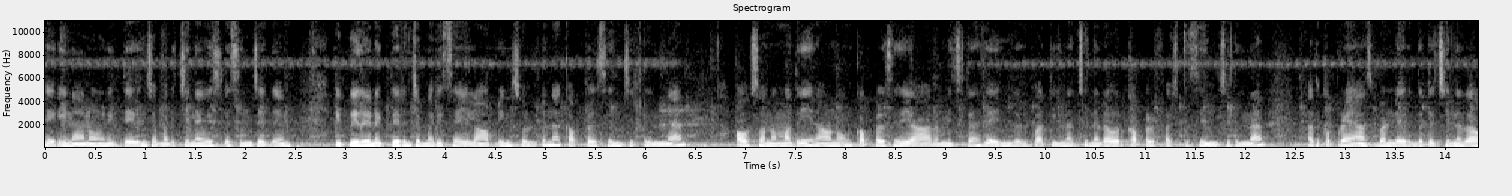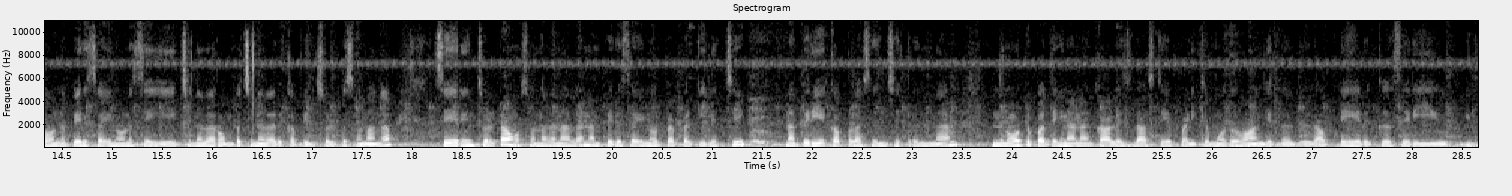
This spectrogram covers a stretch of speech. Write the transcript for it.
சரி நானும் எனக்கு தெரிஞ்ச மாதிரி சின்ன வயசில் செஞ்சது இப்போ இது எனக்கு தெரிஞ்ச மாதிரி செய்யலாம் அப்படின்னு சொல்லிட்டு நான் கப்பல் செஞ்சுட்டு இருந்தேன். அவர் சொன்ன மாதிரியே நானும் கப்பல் செய்ய ஆரம்பிச்சிட்டேன். செஞ்சது பார்த்திங்கன்னா சின்னதாக ஒரு கப்பல் ஃபஸ்ட்டு செஞ்சுருந்தேன். அதுக்கப்புறம் என் ஹஸ்பண்ட் இருந்துட்டு சின்னதாக ஒன்று பெருசாக இன்னொன்று செய்ய சின்னதாக ரொம்ப சின்னதாக இருக்குது அப்படின்னு சொல்லிட்டு சொன்னாங்க. சரின்னு சொல்லிட்டு அவங்க சொன்னதுனால நான் பெருசாக இன்னொரு பேப்பர் கிழிச்சு நான் பெரிய கப்பலாக செஞ்சுட்டு இருந்தேன் இந்த நோட்டு பார்த்திங்கன்னா நான் காலேஜ் லாஸ்ட் இயர் படிக்கும் போது வாங்கியிருந்தது அப்படியே இருக்குது சரி இது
